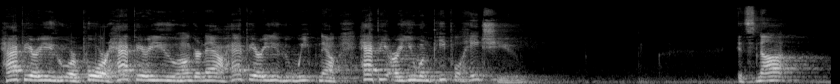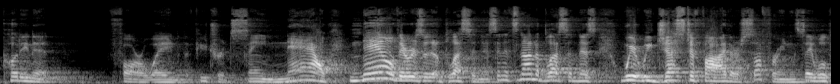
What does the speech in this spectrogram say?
happy are you who are poor, happy are you who hunger now, happy are you who weep now, happy are you when people hate you. It's not putting it far away into the future. It's saying now, now there is a blessedness. And it's not a blessedness where we justify their suffering and say, well,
